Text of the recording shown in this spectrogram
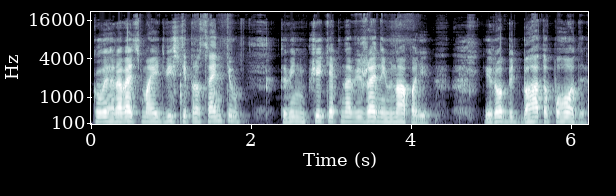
коли гравець має 200%, то він вчить як навіжений в нападі і робить багато погоди.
